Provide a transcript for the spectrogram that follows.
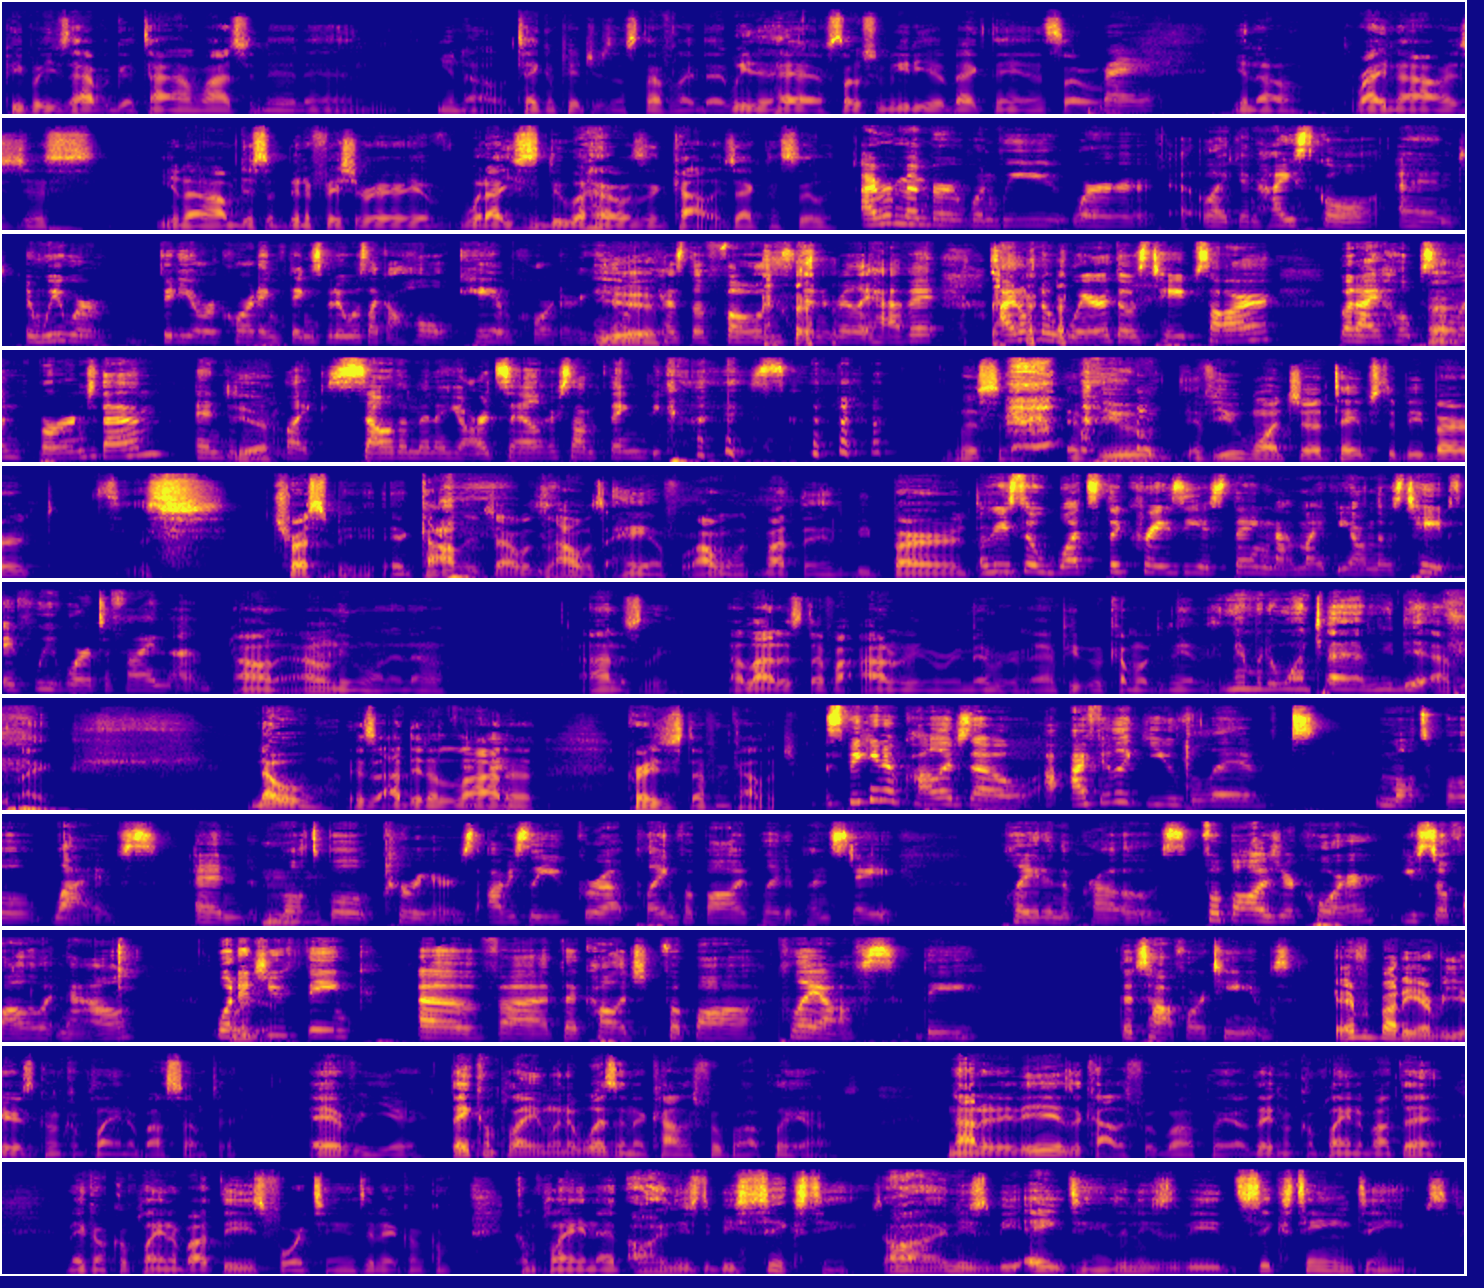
people used to have a good time watching it and, you know, taking pictures and stuff like that. We didn't have social media back then. So, Right. you know, right now it's just, you know, I'm just a beneficiary of what I used to do when I was in college acting silly. I remember when we were like in high school and and we were video recording things, but it was like a whole camcorder, you know, Yeah. because the phones didn't really have it. I don't know where those tapes are, but I hope someone burned them and didn't Yeah. like sell them in a yard sale or something because Listen, if you if you want your tapes to be burned, trust me. In college, I was I was a handful. I want my things to be burned. Okay, so what's the craziest thing that might be on those tapes if we were to find them? I don't I don't even want to know. Honestly, a lot of stuff I, I don't even remember. Man, people come up to me and be, remember the one time you did. I'd be like, no, it's, I did a lot Okay. of crazy stuff in college. Speaking of college, though, I feel like you've lived multiple lives and Mhm. multiple careers. Obviously, you grew up playing football. You played at Penn State, played in the pros. Football is your core. You still follow it now. What Oh, did yeah. you think of uh, the college football playoffs? The the top four teams. everybody every year is going to complain about something. Every year. They complain when it wasn't a college football playoffs. Now that it is a college football playoffs, they're going to complain about that. They're going to complain about these four teams and they're going to com- complain that, oh, it needs to be six teams. Oh, it needs to be eight teams. It needs to be 16 teams.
